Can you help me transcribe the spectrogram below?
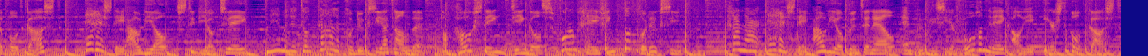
eigen podcast? RST Audio en Studio 2 nemen de totale productie uit handen. Van hosting, jingles, vormgeving tot productie. Ga naar rstaudio.nl en publiceer volgende week al je eerste podcast.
